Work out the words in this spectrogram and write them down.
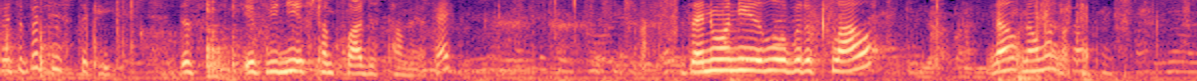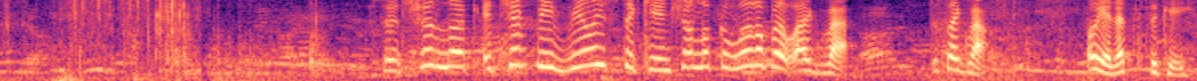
it's a bit too sticky, just if you need some flour, just tell me, okay? Does anyone need a little bit of flour? No, no one. Okay. So it should look, it should be really sticky and should look a little bit like that, just like that. Oh yeah, that's sticky.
